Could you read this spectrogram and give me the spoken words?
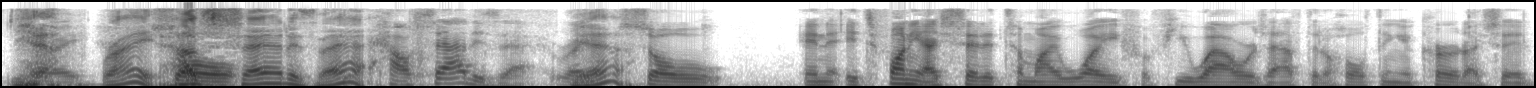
Yeah, right. right. So- How sad is that? How sad is that, right? Yeah. So, and it's funny. I said it to my wife a few hours after the whole thing occurred. I said,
